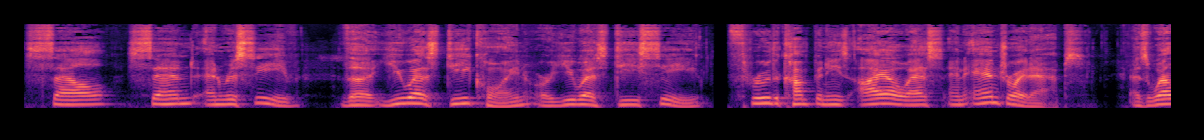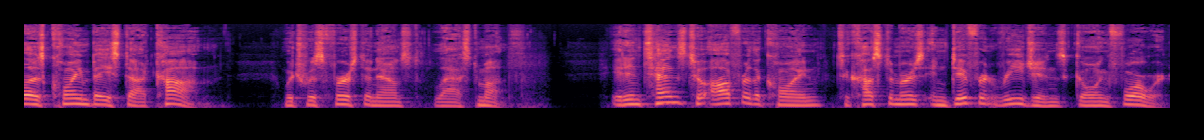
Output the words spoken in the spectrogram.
sell, send, and receive the USD coin or USDC through the company's iOS and Android apps, as well as Coinbase.com, which was first announced last month. It intends to offer the coin to customers in different regions going forward.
